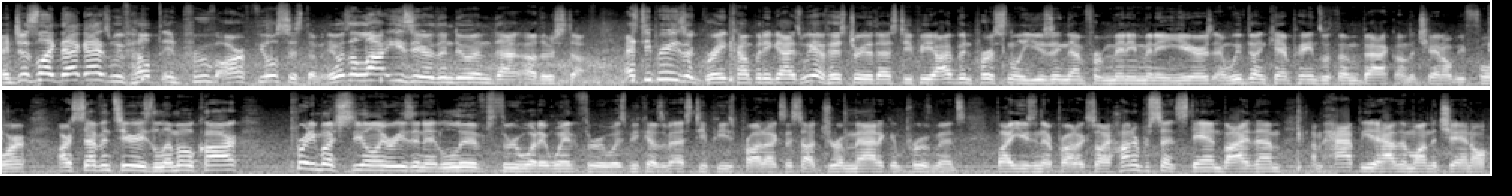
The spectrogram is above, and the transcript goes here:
And just like that, guys, we've helped improve our fuel system. It was a lot easier than doing that other stuff. STP is a great company, guys. We have history with STP. I've been personally using them for many, many years, and we've done campaigns with them back on the channel before. Our 7 Series limo car pretty much the only reason it lived through what it went through was because of STP's products. I saw dramatic improvements by using their products. So I 100% stand by them. I'm happy to have them on the channel.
